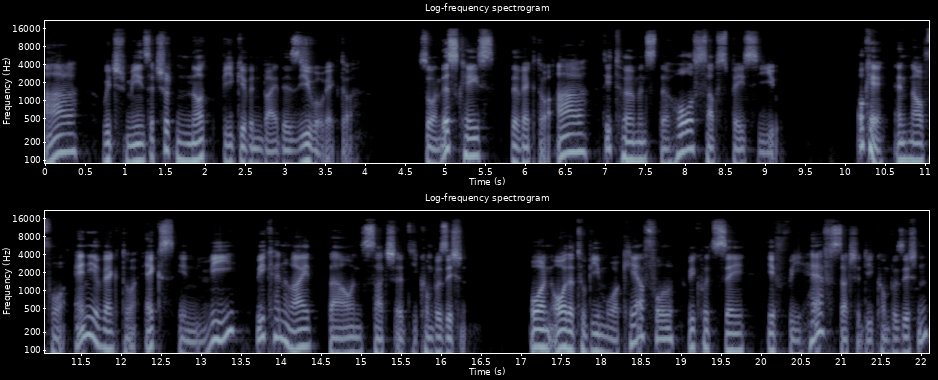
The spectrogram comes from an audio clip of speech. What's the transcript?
r, which means it should not be given by the zero vector. So in this case, the vector r determines the whole subspace U. Okay, and now for any vector x in V, we can write down such a decomposition. Or in order to be more careful, we could say if we have such a decomposition,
